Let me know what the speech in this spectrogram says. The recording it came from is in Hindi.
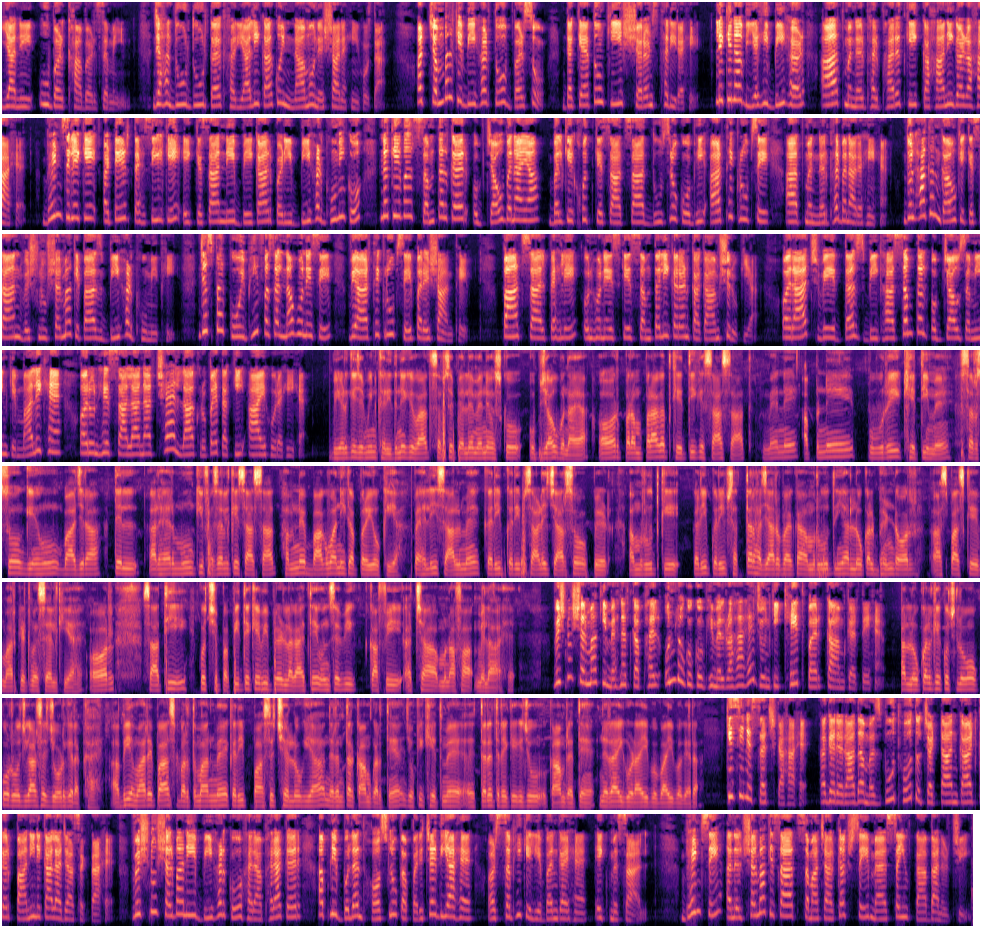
यानी ऊबड़ खाबड़ ज़मीन, जहाँ दूर दूर तक हरियाली का कोई नामो निशा नहीं होता। और चंबल के बीहड़ तो बरसों डकैतों की शरण स्थली रहे। लेकिन अब यही बीहड़ आत्मनिर्भर भारत की कहानी गढ़ रहा है। भिंड ज़िले के अटेर तहसील के एक किसान ने बेकार पड़ी बीहड़ भूमि को न केवल समतल कर उपजाऊ बनाया, बल्कि खुद के साथ साथ दूसरों को भी आर्थिक रूप से आत्मनिर्भर बना रहे हैं। दुल्हागन गाँव के किसान विष्णु शर्मा के पास बीहड़ भूमि थी, जिस पर कोई भी फ़सल न होने से वे आर्थिक रूप से परेशान थे। पाँच साल पहले उन्होंने इसके समतलीकरण का काम शुरू किया और आज वे 10 बीघा समतल उपजाऊ ज़मीन के मालिक हैं और उन्हें सालाना छह लाख रुपए तक की आय हो रही है। बीहड़ की ज़मीन खरीदने के बाद सबसे पहले मैंने उसको उपजाऊ बनाया और परंपरागत खेती के साथ साथ मैंने अपने पूरी खेती में सरसों, गेहूँ, बाजरा, तिल, अरहर, मूंग की फ़सल के साथ साथ हमने बागवानी का प्रयोग किया। पहली साल में करीब करीब साढ़े चार सौ पेड़ अमरूद के करीब करीब सत्तर हज़ार रुपए का अमरूद यहाँ लोकल भिंड और आसपास के मार्केट में सेल किया है। और साथ ही कुछ पपीते के भी पेड़ लगाए थे, उनसे भी काफ़ी अच्छा मुनाफा मिला है। विष्णु शर्मा की मेहनत का फल उन लोगों को भी मिल रहा है जो उनकी खेत पर काम करते हैं। लोकल के कुछ लोगों को रोज़गार से जोड़ के रखा है। अभी हमारे पास वर्तमान में करीब पाँच से छह लोग यहाँ निरंतर काम करते हैं, जो कि खेत में तरह तरह के जो काम रहते हैं, निराई, गुड़ाई, बुबाई वगैरह। किसी ने सच कहा है, अगर इरादा मज़बूत हो तो चट्टान काट कर पानी निकाला जा सकता है। विष्णु शर्मा ने बीहड़ को हरा भरा कर अपने बुलंद हौसलों का परिचय दिया है और सभी के लिए बन गए हैं एक मिसाल। भिंड से अनिल शर्मा के साथ समाचार कक्ष से मैं संयुक्ता बनर्जी।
